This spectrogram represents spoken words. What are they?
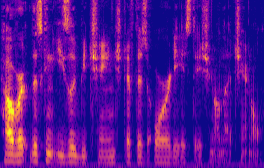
However, this can easily be changed if there's already a station on that channel.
